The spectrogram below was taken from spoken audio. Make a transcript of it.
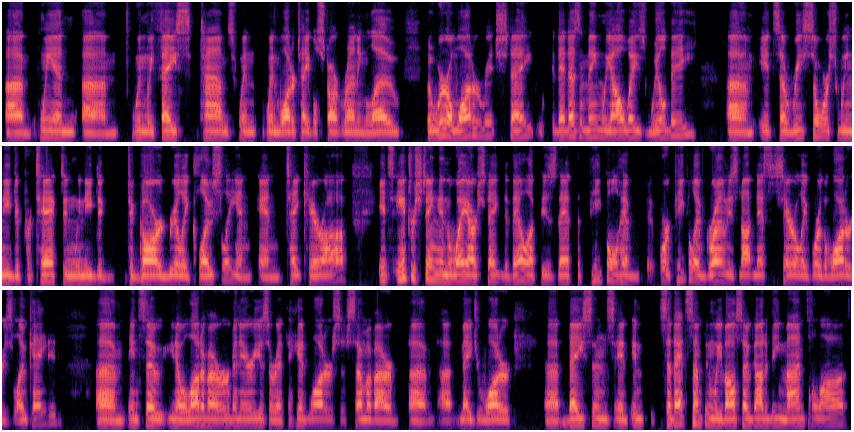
um, when um, when we face times when when water tables start running low. But we're a water rich state. That doesn't mean we always will be. Um, it's a resource we need to protect and we need to to guard really closely and and take care of it's interesting in the way our state developed is that the people have where people have grown is not necessarily where the water is located um, and so you know a lot of our urban areas are at the headwaters of some of our uh, uh, major water uh, basins and, and, so that's something we've also got to be mindful of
